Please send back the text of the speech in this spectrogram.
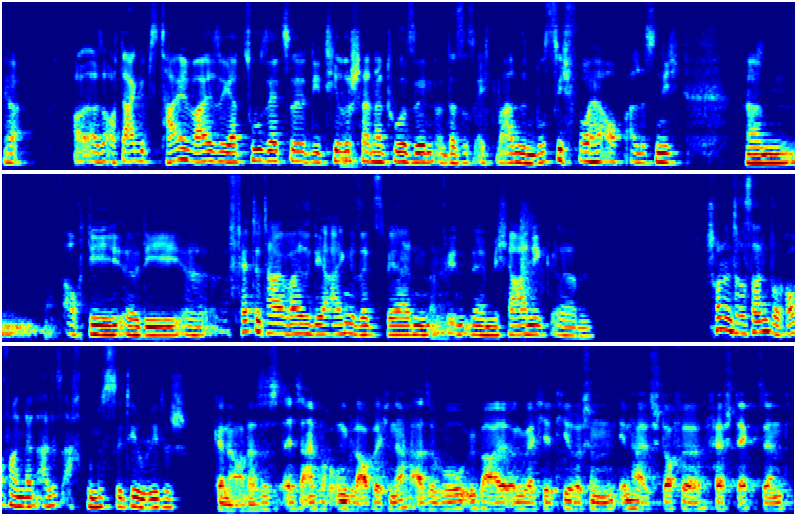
Ja, also auch da gibt's teilweise ja Zusätze, die tierischer Natur sind und das ist echt Wahnsinn. Wusste ich vorher auch alles nicht. Ähm, auch die, äh, die äh, Fette teilweise, die eingesetzt werden in der Mechanik. Ähm, schon interessant, worauf man dann alles achten müsste, theoretisch. Genau, das ist, ist einfach unglaublich, ne? Also wo überall irgendwelche tierischen Inhaltsstoffe versteckt sind.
